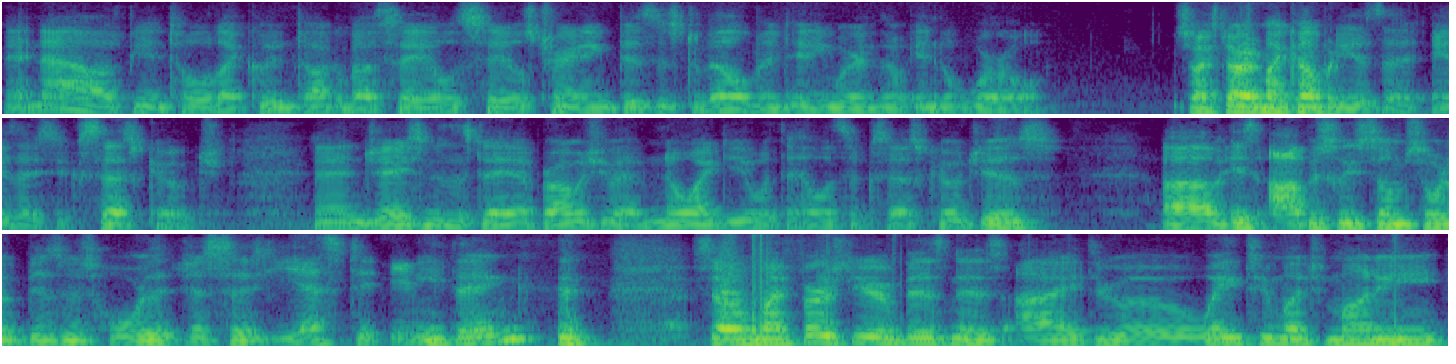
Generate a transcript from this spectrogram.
and now I was being told I couldn't talk about sales, sales training, business development anywhere in the in the world. So I started my company as a as a success coach. And Jason, to this day, I promise you, I have no idea what the hell a success coach is. Um, is obviously some sort of business whore that just says yes to anything. so my first year of business, I threw way too much money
